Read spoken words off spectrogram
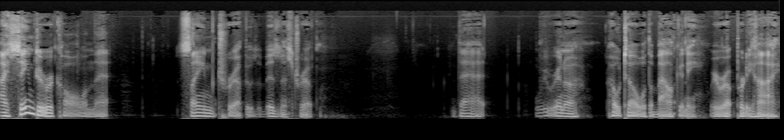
I seem to recall on that same trip, it was a business trip, that we were in a hotel with a balcony. We were up pretty high.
